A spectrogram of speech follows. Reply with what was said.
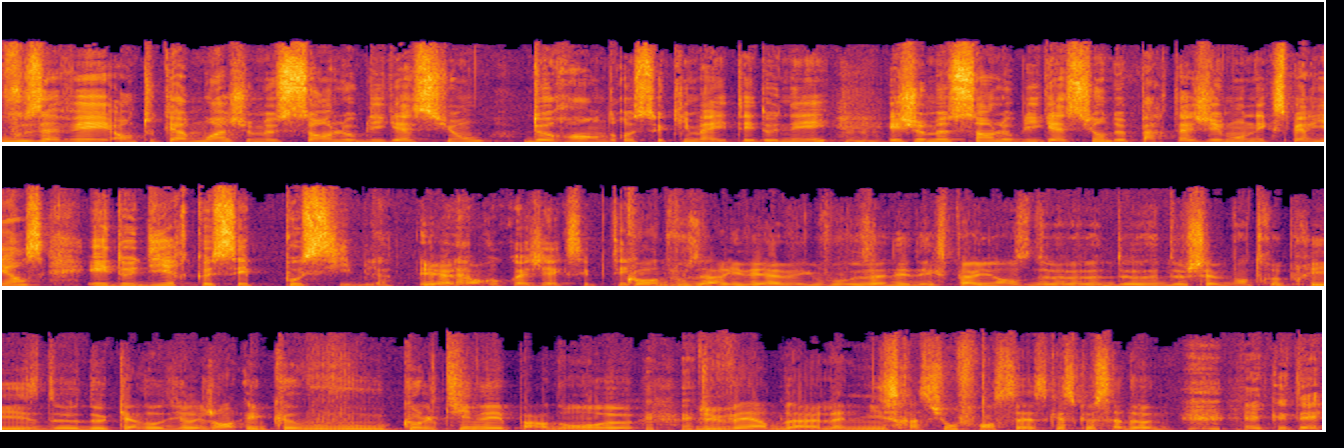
vous avez, en tout cas moi, je me sens l'obligation de rendre ce qui m'a été donné hmm. et je me sens l'obligation de partager mon expérience et de dire que c'est possible. Et voilà alors, pourquoi j'ai accepté. Quand vous arrivez avec vos années d'expérience de, chef d'entreprise, de, cadre dirigeant, et que vous vous coltinez, pardon, euh, du verbe à l'administration française, qu'est-ce que ça donne? Écoutez,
